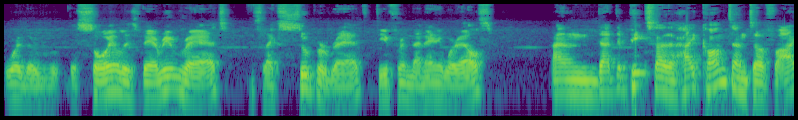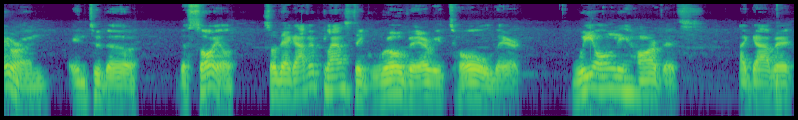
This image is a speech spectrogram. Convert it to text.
where the, the soil is very red. It's like super red, different than anywhere else. And that depicts a high content of iron into the, the soil. So the agave plants, they grow very tall there. We only harvest agave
